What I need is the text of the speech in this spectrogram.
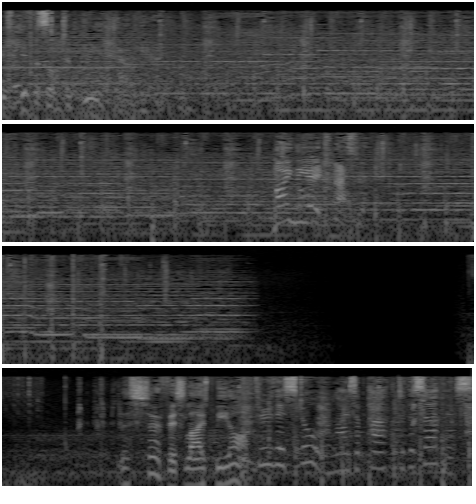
It's difficult to breathe down here. Mind the edge, Master. The surface lies beyond. Through this door lies a path to the surface.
